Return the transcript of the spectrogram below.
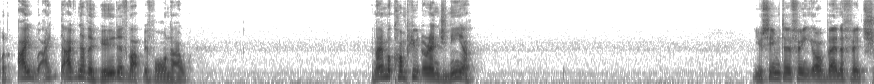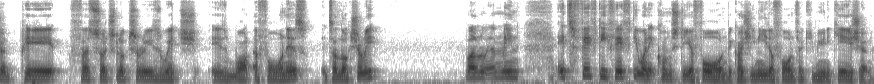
but I, I I've never heard of that before now. And I'm a computer engineer. You seem to think your benefit should pay for such luxuries, which is what a phone is. It's a luxury. Well, I mean, it's 50 50 when it comes to your phone because you need a phone for communication,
